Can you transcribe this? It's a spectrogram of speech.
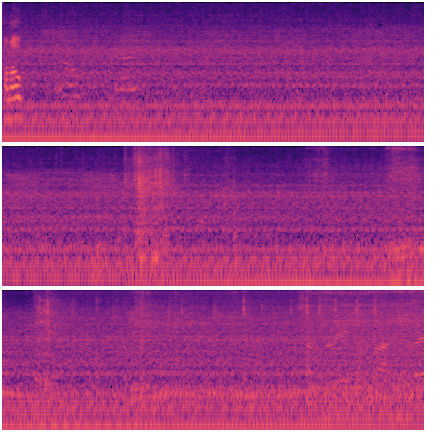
Hello. It's unbelievable, actually.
